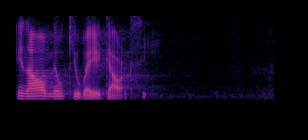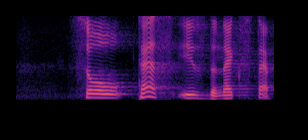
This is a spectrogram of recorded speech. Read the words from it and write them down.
in our Milky Way galaxy. So TESS is the next step.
